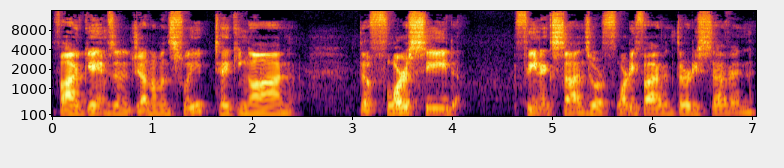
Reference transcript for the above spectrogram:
five games in a gentleman's sweep, taking on the four seed Phoenix Suns, who are 45 and 37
